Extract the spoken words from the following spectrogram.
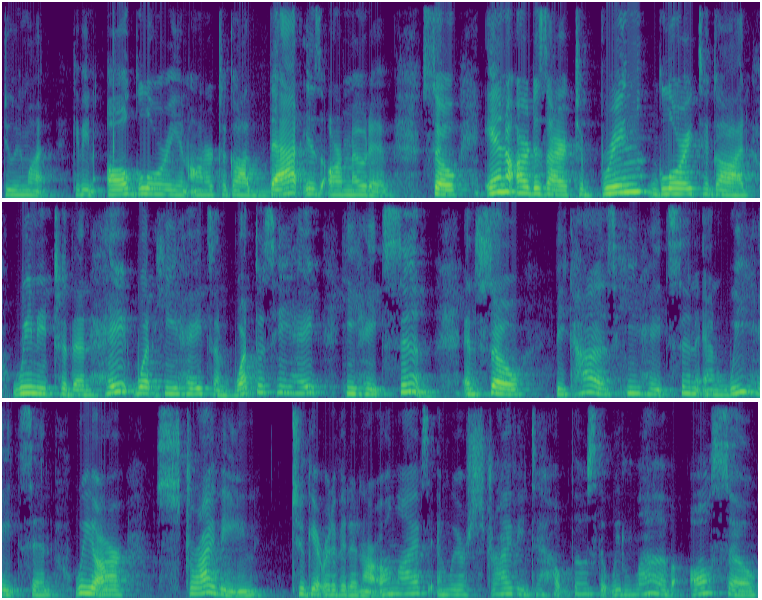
doing what? Giving all glory and honor to God. That is our motive. So, in our desire to bring glory to God, we need to then hate what He hates. And what does He hate? He hates sin. And so, because He hates sin and we hate sin, we are striving to get rid of it in our own lives, and we are striving to help those that we love also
